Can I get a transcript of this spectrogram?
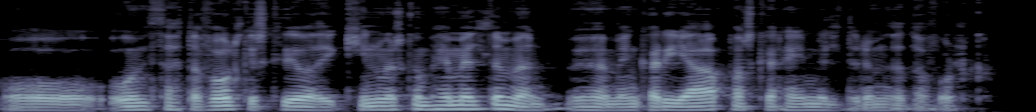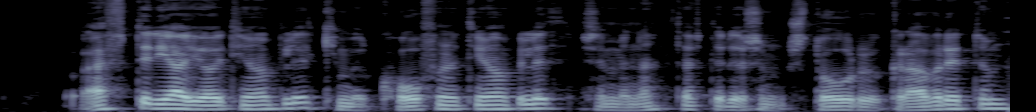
Og um þetta fólk er skrifað í kínverskum heimildum en við höfum engar japanskar heimildur um þetta fólk. Eftir jájá í tímabilið kemur Kofun tímabilið sem er nefnt eftir þessum stóru gravreitum,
